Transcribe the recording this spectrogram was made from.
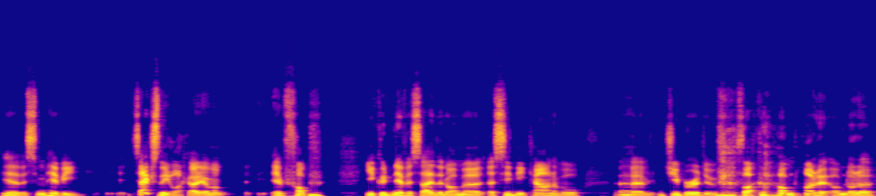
yeah, there's some heavy. It's actually like I. I'm you could never say that I'm a, a Sydney Carnival uh, gibberative. like I'm not a, I'm not a,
